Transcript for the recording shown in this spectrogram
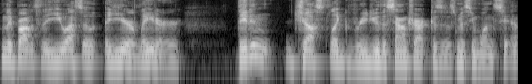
When they brought it to the US a, a year later, they didn't just like redo the soundtrack because it was missing one sa-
